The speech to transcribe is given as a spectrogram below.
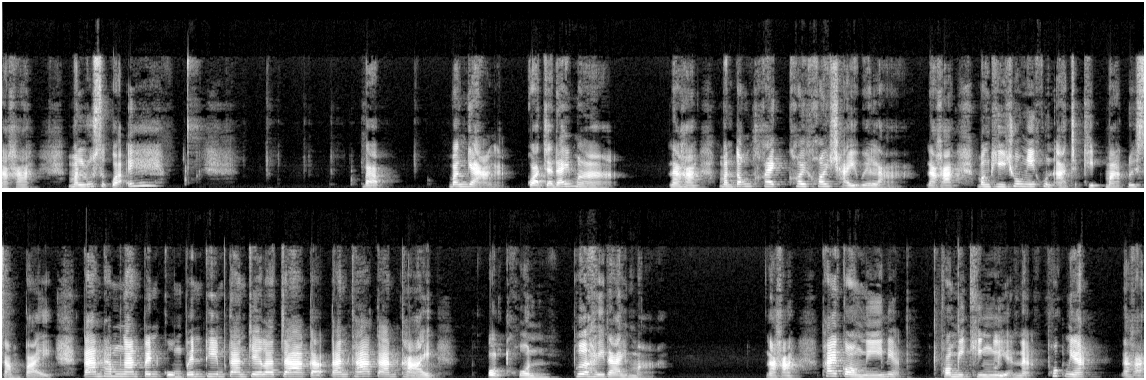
นะคะ มันรู้สึกว่า เอ๊ะแบบบางอย่างอะกว่าจะได้มานะคะ มันต้องค่อยค่อยใช้เวลา นะคะ บางทีช่วงนี้คุณอาจจะคิดมากด้วยซ้ำไป การทำงานเป็นกลุ่มเป็นทีมการเจรจากับการค้าการขายอดทนเพื่อให้ได้มานะคะไพ่กองนี้เนี่ยพอมีคิงเหรียญน่ะพวกเนี้ยนะคะ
